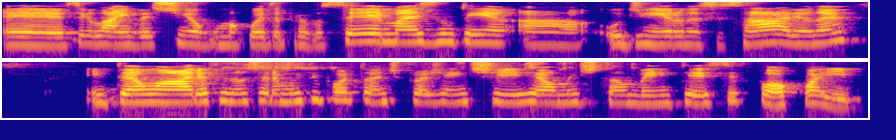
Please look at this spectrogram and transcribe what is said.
é, sei lá, investir em alguma coisa para você, mas não tem a, o dinheiro necessário, né? Então a área financeira é muito importante para a gente realmente também ter esse foco aí.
